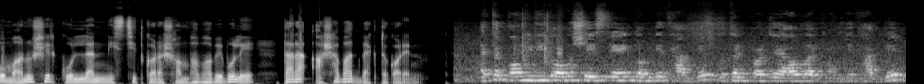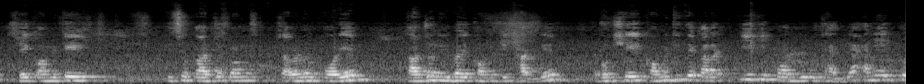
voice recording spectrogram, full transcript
ও মানুষের কল্যাণ নিশ্চিত করা সম্ভব হবে বলে তারা আশাবাদ ব্যক্ত করেন। একটা কমিটি তো অবশ্যই স্টেয়িং কমিটি থাকবে প্রথম পর্যায়ে আহ্বায়ক কমিটি থাকবে। সেই কমিটি কিছু কার্যক্রম চালানোর পরে কার্যনির্বাহী কমিটি থাকবে। এবং সেই কমিটিতে কারা কি কি পদগুলো থাকবে আমি একটু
